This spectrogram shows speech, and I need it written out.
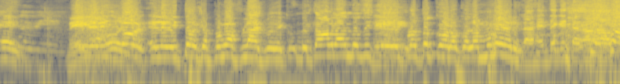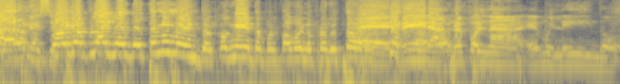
eso es bien. El Mira, editor, el editor que ponga flashback de cuando él estaba hablando de Sí. que el protocolo con las mujeres. la gente que está ah, claro que sí. Ponga flashback de este momento con esto, por favor, los productores. Eh, mira, no es por nada, es muy lindo.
